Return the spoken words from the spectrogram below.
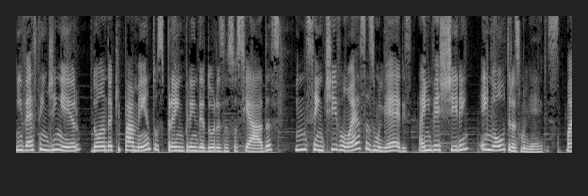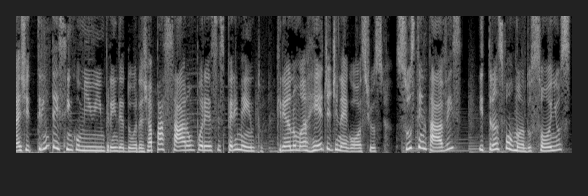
investem dinheiro, doando equipamentos para empreendedoras associadas e incentivam essas mulheres a investirem em outras mulheres. Mais de 35 mil empreendedoras já passaram por esse experimento, criando uma rede de negócios sustentáveis e transformando sonhos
